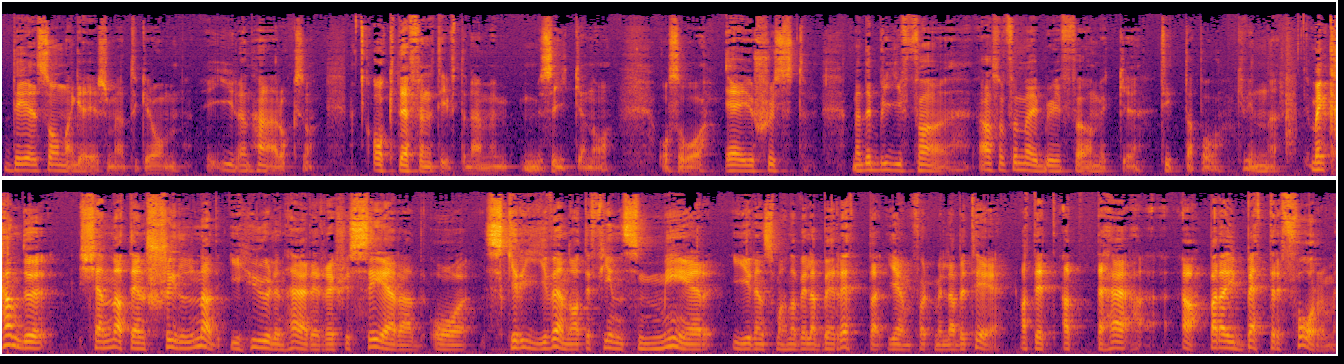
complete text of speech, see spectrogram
det är sådana grejer som jag tycker om i den här också. Och definitivt det där med musiken och, och så är ju schysst. Men det blir för, alltså för mig blir det för mycket titta på kvinnor. Men kan du känna att det är en skillnad i hur den här är regisserad och skriven och att det finns mer i den som han har velat berätta jämfört med Labeté? Att det, att det här, ja, bara i bättre form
